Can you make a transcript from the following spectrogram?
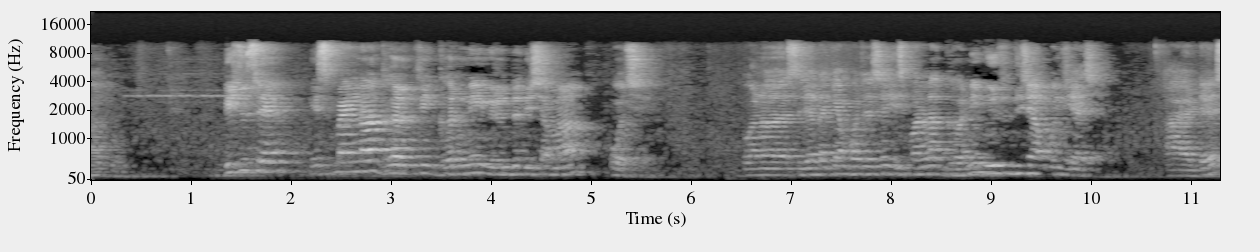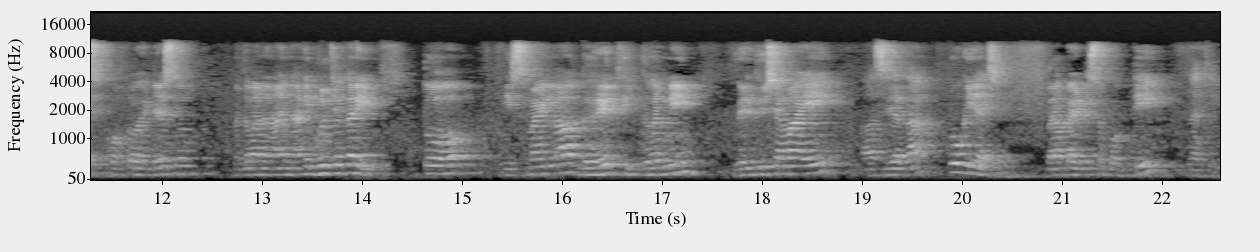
હતું. બીજું છે ઇસ્માઇલના ઘરથી ઘરની વિરુદ્ધ દિશામાં પહોંચે. પણ સુજાતા ક્યાં પહોંચે છે? ઇસ્માઇલના ઘરની વિરુદ્ધ દિશામાં પહોંચ્યા છે. આ એડ્રેસ ખોટો એડ્રેસ મતલબ નાની ભૂલ જે કરી, તો ઇસ્માઇલના ઘરેથી ઘરની વિરુદ્ધ દિશામાં એ સુજાતા પહોંચી જાય છે. બરાબર એડ્રેસ તો પહોંચતી નથી.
